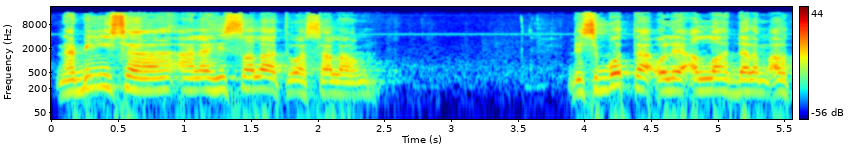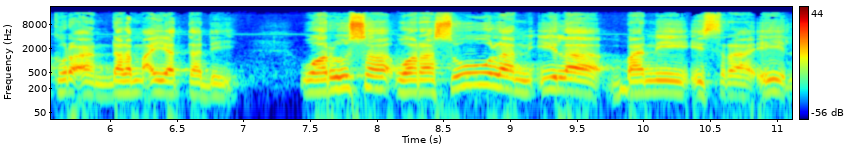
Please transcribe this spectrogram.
Nabi Isa alaihi salatu wassalam disebut tak oleh Allah dalam Al-Quran dalam ayat tadi warusa warasulan ila bani Israel.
